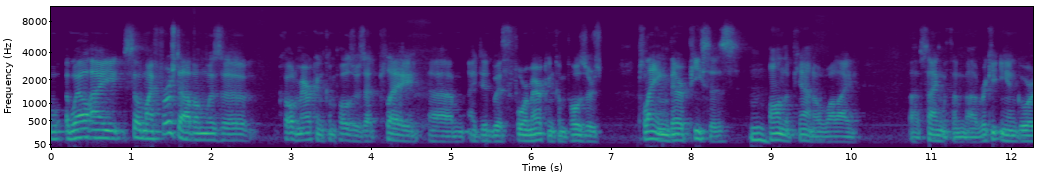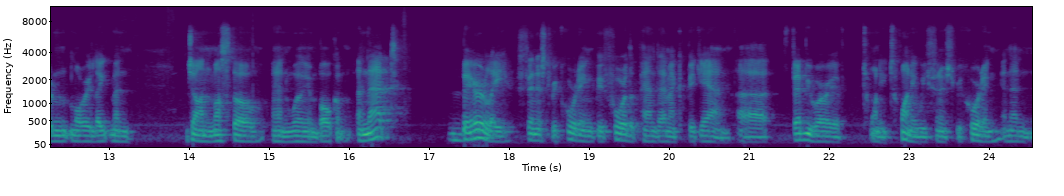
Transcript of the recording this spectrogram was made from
well i so my first album was uh, called american composers at play um, i did with four american composers playing their pieces mm. on the piano while i uh, sang with them uh, ricky ian gordon lori laitman john musto and william bolcom and that barely finished recording before the pandemic began. Uh, February of 2020, we finished recording, and then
